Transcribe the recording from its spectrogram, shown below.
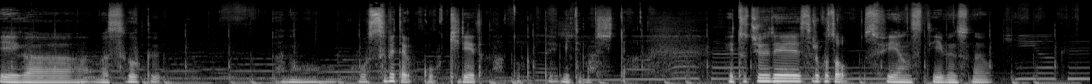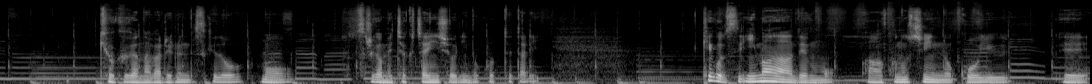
映画はすごく、あのー、こう全てがこう綺麗だなと思って見てました。え途中でそれこそスフィアン・スティーブンスの曲が流れるんですけど、もうそれがめちゃくちゃ印象に残ってたり、結構ですね、今でも、あこのシーンのこういう、え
